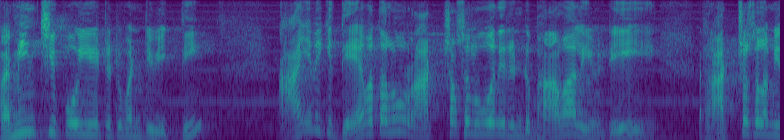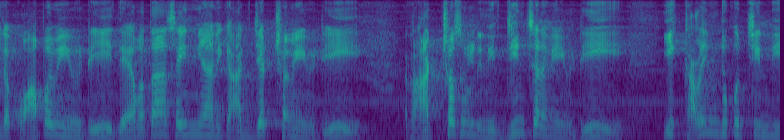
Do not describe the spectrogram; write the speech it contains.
రమించిపోయేటటువంటి వ్యక్తి ఆయనకి దేవతలు రాక్షసులు అని రెండు భావాలు ఏమిటి రాక్షసుల మీద కోపం ఏమిటి దేవతా సైన్యానికి అధ్యక్షం ఏమిటి రాక్షసుల్ని నిర్జించడం ఏమిటి ఈ కళ ఎందుకు వచ్చింది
